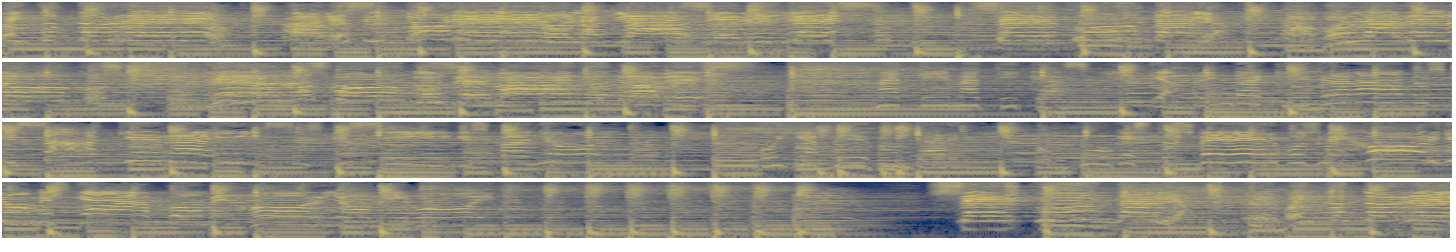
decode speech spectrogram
buen cotorreo, parece toreo la clase de inglés. Secundaria, la bola de locos, hundieron los pocos del baño otra vez. Matemáticas, que aprenda quebrados, que saque raíces, que siga español. Voy a preguntar, conjuga estos verbos, mejor yo me escapo, mejor yo me voy. Secundaria, qué buen cotorreo.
